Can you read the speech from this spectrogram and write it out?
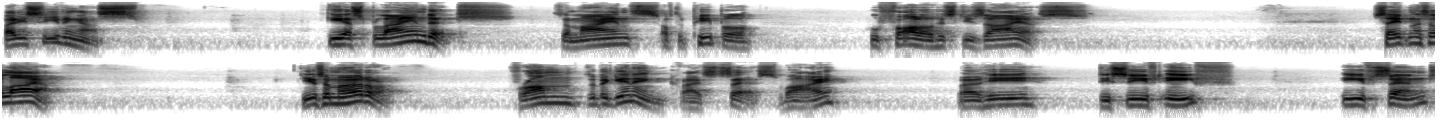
by deceiving us. He has blinded the minds of the people who follow his desires. Satan is a liar. He is a murderer. From the beginning, Christ says. Why? Well, he deceived Eve. Eve sinned.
